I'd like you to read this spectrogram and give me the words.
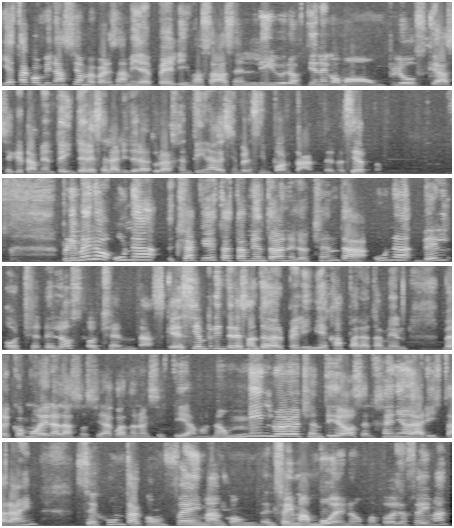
Y esta combinación, me parece a mí, de pelis basadas en libros, tiene como un plus que hace que también te interese la literatura argentina, que siempre es importante, ¿no es cierto? Primero, una, ya que esta está ambientada en el 80, una del och- de los 80, que es siempre interesante ver pelis viejas para también ver cómo era la sociedad cuando no existíamos, ¿no? 1982, el genio de Aristarain se junta con Feynman, con el Feynman bueno, Juan Pablo Feynman,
